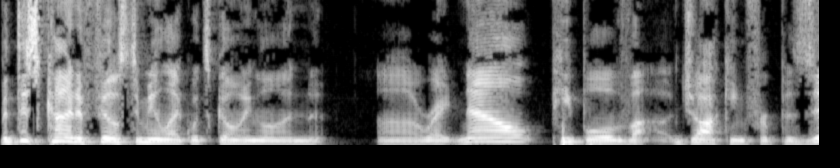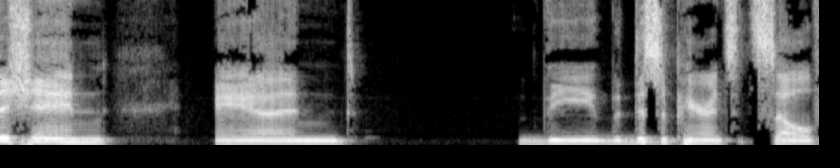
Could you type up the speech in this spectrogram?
But this kind of feels to me like what's going on uh, right now. People v- jockeying for position, and the the disappearance itself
